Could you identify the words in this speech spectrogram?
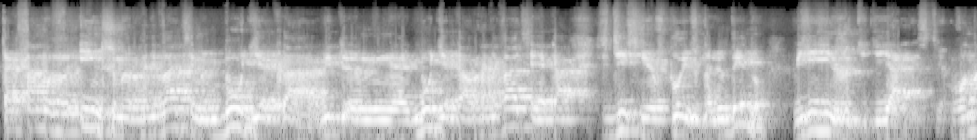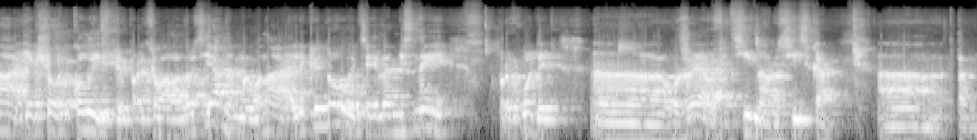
так само з іншими організаціями. Будь-яка ем, будь-яка організація, яка здійснює вплив на людину в її життєдіяльності, вона, якщо колись співпрацювала з росіянами, вона ліквідовується і замість неї приходить е, вже офіційна російська е, там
